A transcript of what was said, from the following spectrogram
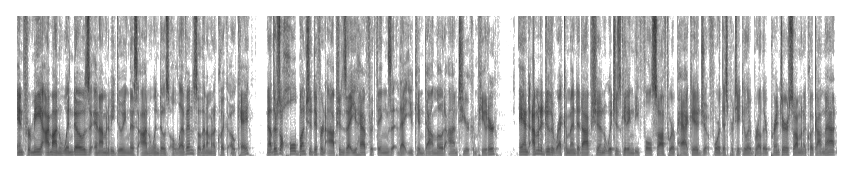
And for me, I'm on Windows and I'm going to be doing this on Windows 11. So then I'm going to click OK. Now, there's a whole bunch of different options that you have for things that you can download onto your computer. And I'm going to do the recommended option, which is getting the full software package for this particular Brother printer. So I'm going to click on that.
